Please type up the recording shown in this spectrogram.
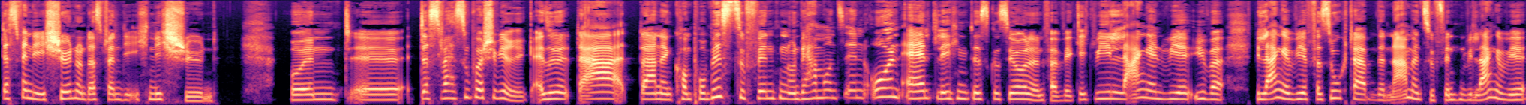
das finde ich schön und das finde ich nicht schön. Und äh, das war super schwierig. Also da, da einen Kompromiss zu finden und wir haben uns in unendlichen Diskussionen verwickelt, wie lange wir über, wie lange wir versucht haben, den Namen zu finden, wie lange wir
